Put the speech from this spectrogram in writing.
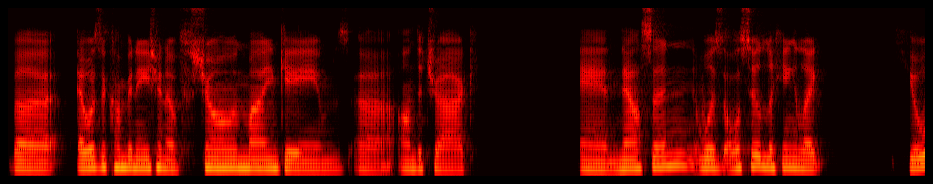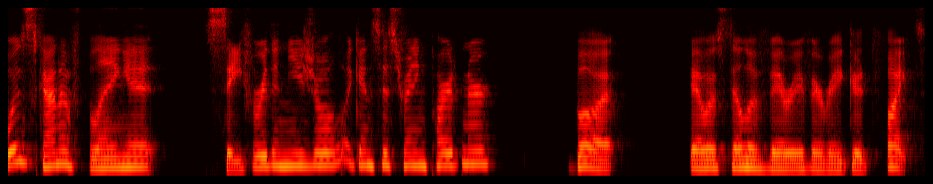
But it was a combination of shown mind games uh on the track and nelson was also looking like he was kind of playing it safer than usual against his training partner but it was still a very very good fight.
